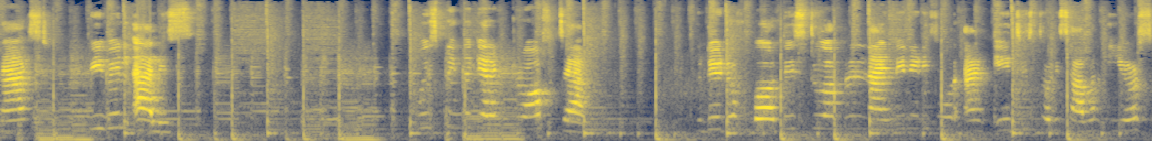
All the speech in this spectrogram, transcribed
Next, we will Alice, who is playing the character of Jack. The date of birth is 2 April 1984 and age is 37 years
